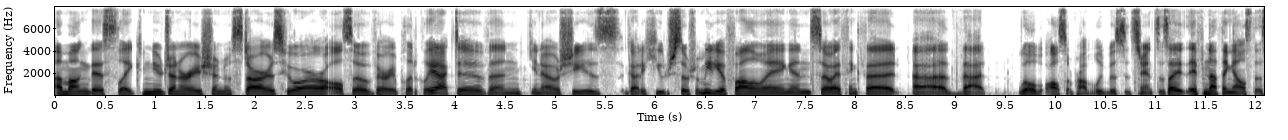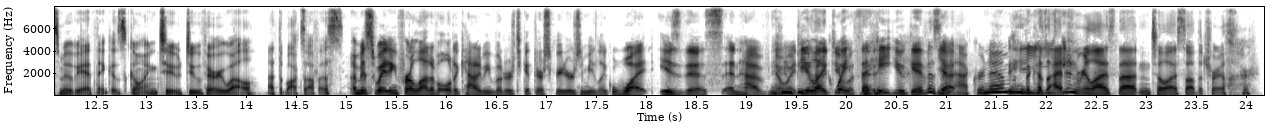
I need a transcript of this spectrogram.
among this like new generation of stars who are also very politically active, and you know she's got a huge social media following, and so I think that uh, that will also probably boost its chances. I, if nothing else, this movie I think is going to do very well at the box office. I'm just waiting for a lot of old Academy voters to get their screeners and be like, "What is this?" and have no idea. Be like, wait, the it." hate you give is Yeah. an acronym because I didn't realize that until I saw the trailer.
